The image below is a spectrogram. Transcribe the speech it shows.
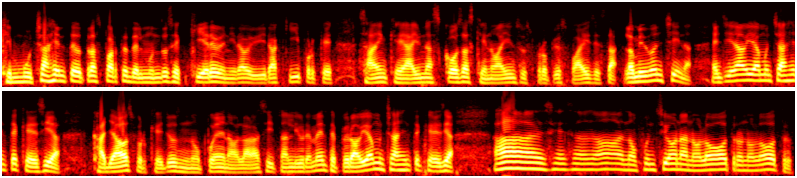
que mucha gente de otras partes del mundo se quiere venir a vivir aquí porque saben que hay unas cosas que no hay en sus propios países. Está. Lo mismo en China. En China había mucha gente que decía, callados porque ellos no pueden hablar así tan libremente, pero había mucha gente que decía, ah, eso no, no funciona, no lo otro, no lo otro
